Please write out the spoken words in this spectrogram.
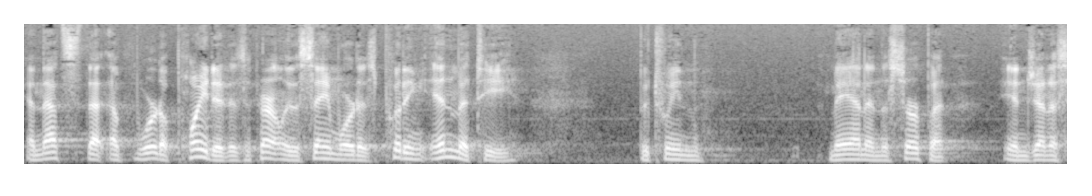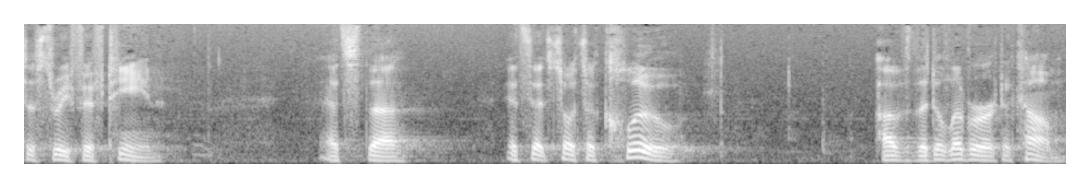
and that's that word appointed is apparently the same word as putting enmity between man and the serpent in Genesis 3:15. It's the it's it, so it's a clue of the deliverer to come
